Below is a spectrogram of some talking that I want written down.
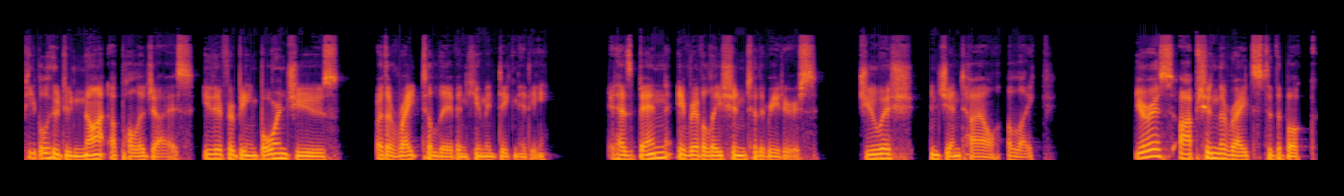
people who do not apologize, either for being born Jews or the right to live in human dignity. It has been a revelation to the readers, Jewish and Gentile alike. Uris optioned the rights to the book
